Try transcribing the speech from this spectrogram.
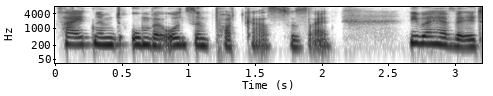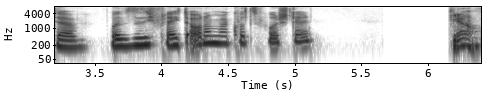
Zeit nimmt, um bei uns im Podcast zu sein. Lieber Herr Welter, wollen Sie sich vielleicht auch noch mal kurz vorstellen? Ja,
